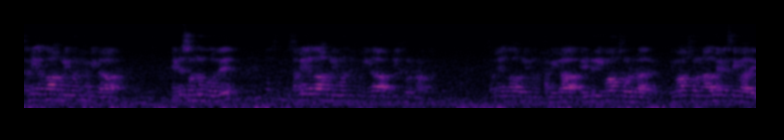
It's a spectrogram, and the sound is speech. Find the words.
சமையல்லாஹு லிமன் ஹமிதா என்று சொல்லும்போது சமையல்லாஹு லிமன் ஹமிதா அப்படின்னு சொல்றாங்க. சமையல்லாஹு லிமன் ஹமிதா என்று இமாம் சொல்றாரு. இமாம் சொன்னாலும் என்ன செய்வாரு?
